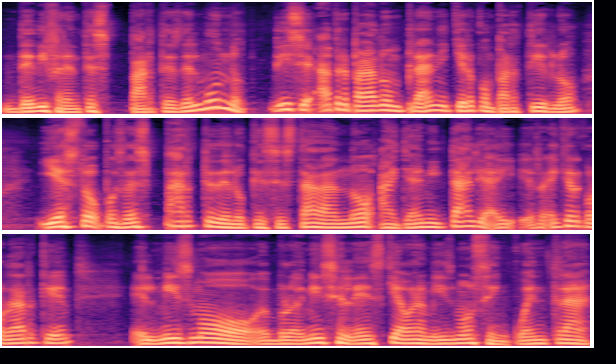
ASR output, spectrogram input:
de diferentes partes del mundo. Dice, ha preparado un plan y quiero compartirlo. Y esto pues es parte de lo que se está dando allá en Italia. Y hay que recordar que el mismo Volodymyr Zelensky ahora mismo se encuentra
